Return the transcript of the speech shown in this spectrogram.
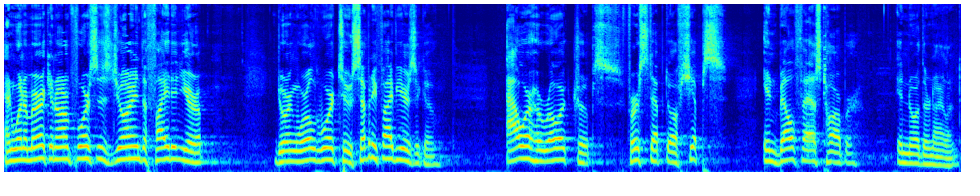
And when American armed forces joined the fight in Europe, during World War II, 75 years ago, our heroic troops first stepped off ships in Belfast Harbor in Northern Ireland.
